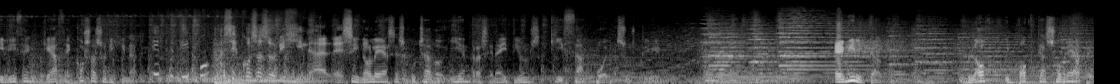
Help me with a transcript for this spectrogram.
y dicen que hace cosas originales. Este tipo hace cosas originales. Si no le has escuchado y entras en iTunes, quizá puedas suscribirte. Emilcar, blog y podcast sobre Apple.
